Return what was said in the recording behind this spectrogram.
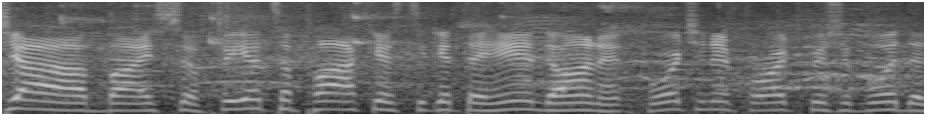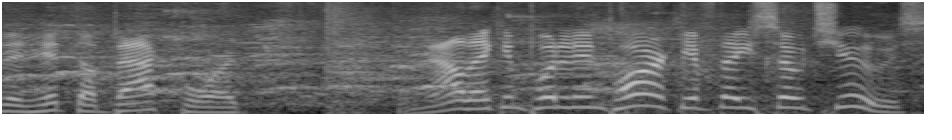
job by Sophia Tapakis to get the hand on it. Fortunate for Archbishop Wood that it hit the backboard. And now they can put it in park if they so choose.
